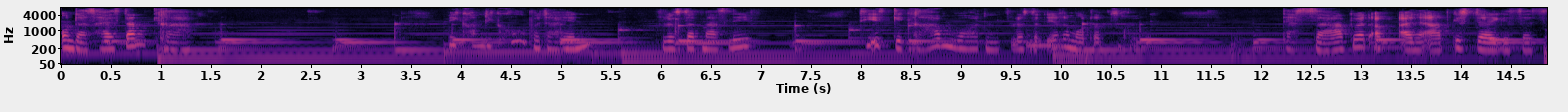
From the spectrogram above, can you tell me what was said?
und das heißt dann Grab. Wie kommt die Grube dahin? flüstert Masliv. Die ist gegraben worden, flüstert ihre Mutter zurück. Der Sarg wird auf eine Art Gestell gesetzt,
